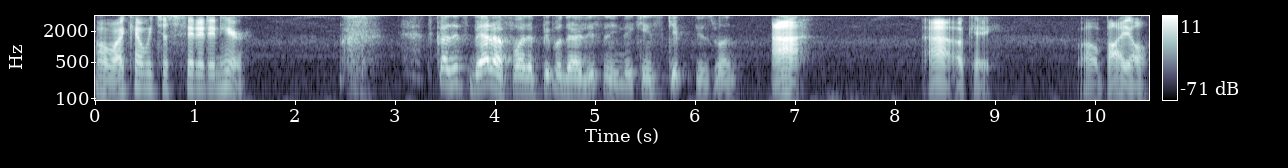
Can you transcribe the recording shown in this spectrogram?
Oh, why can't we just fit it in here? Because it's better for the people that are listening. They can skip this one. Ah. Ah, okay. Well, bye, y'all.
